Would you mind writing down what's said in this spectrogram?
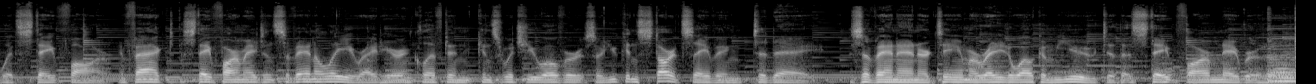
with State Farm. In fact, State Farm agent Savannah Lee, right here in Clifton, can switch you over so you can start saving today. Savannah and her team are ready to welcome you to the State Farm neighborhood.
